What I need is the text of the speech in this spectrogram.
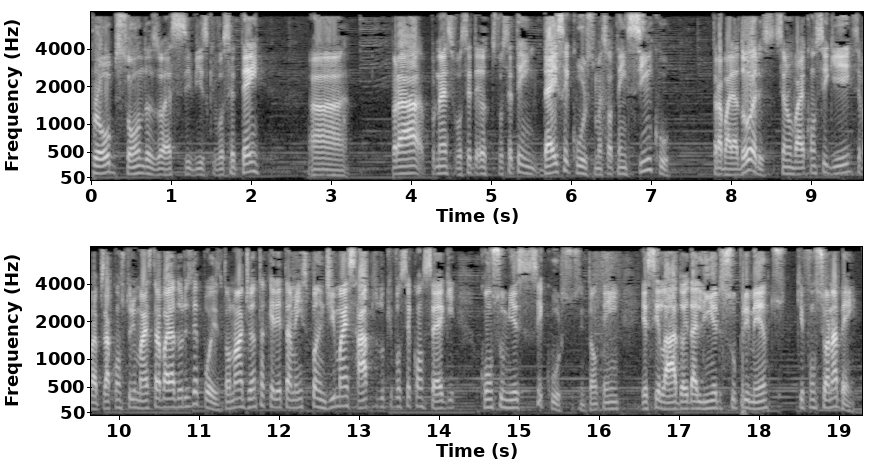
probes, sondas ou SCVs que você tem. Ah, pra, né, se, você, se você tem 10 recursos, mas só tem 5 trabalhadores, você não vai conseguir, você vai precisar construir mais trabalhadores depois. Então não adianta querer também expandir mais rápido do que você consegue consumir esses recursos. Então tem esse lado aí da linha de suprimentos que funciona bem.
